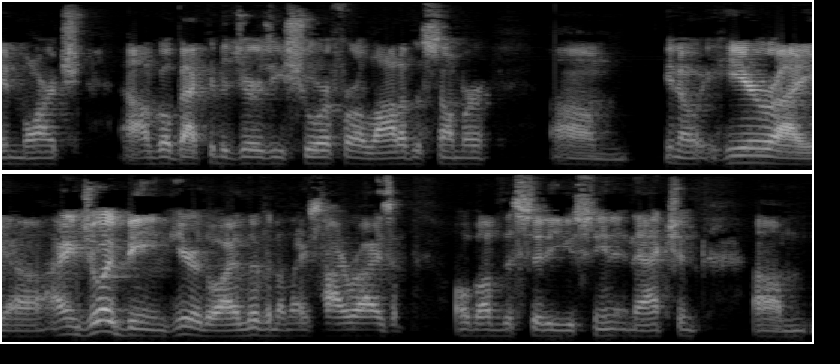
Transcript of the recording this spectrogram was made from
in March. I'll go back to the Jersey Shore for a lot of the summer. Um, you know, here I uh, I enjoy being here though. I live in a nice high rise above the city. You've seen it in action. Um,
